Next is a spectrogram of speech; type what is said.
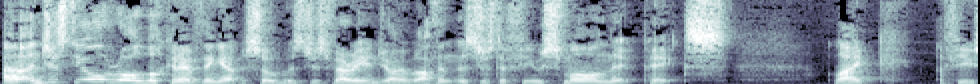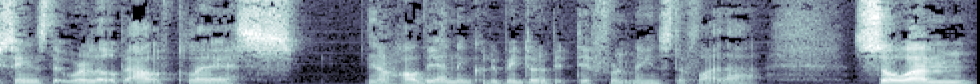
uh, and just the overall look and everything episode was just very enjoyable. I think there's just a few small nitpicks, like a few scenes that were a little bit out of place. You know how the ending could have been done a bit differently and stuff like that. So, um,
